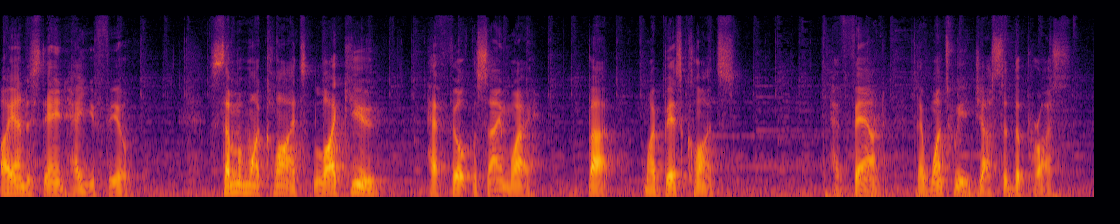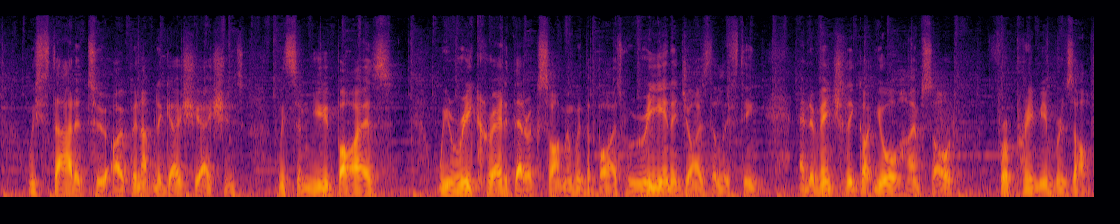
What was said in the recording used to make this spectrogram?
I understand how you feel. Some of my clients, like you, have felt the same way. But my best clients have found that once we adjusted the price, we started to open up negotiations with some new buyers. We recreated that excitement with the buyers. We re-energized the listing and eventually got your home sold for a premium result.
